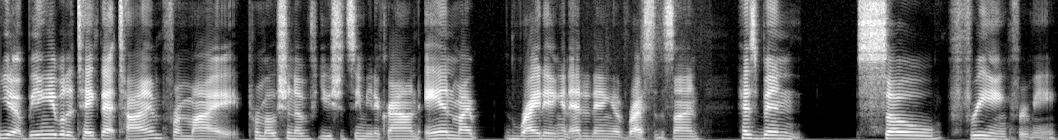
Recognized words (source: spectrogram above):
you know, being able to take that time from my promotion of You Should See Me to Crown and my writing and editing of Rise to the Sun has been so freeing for me.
